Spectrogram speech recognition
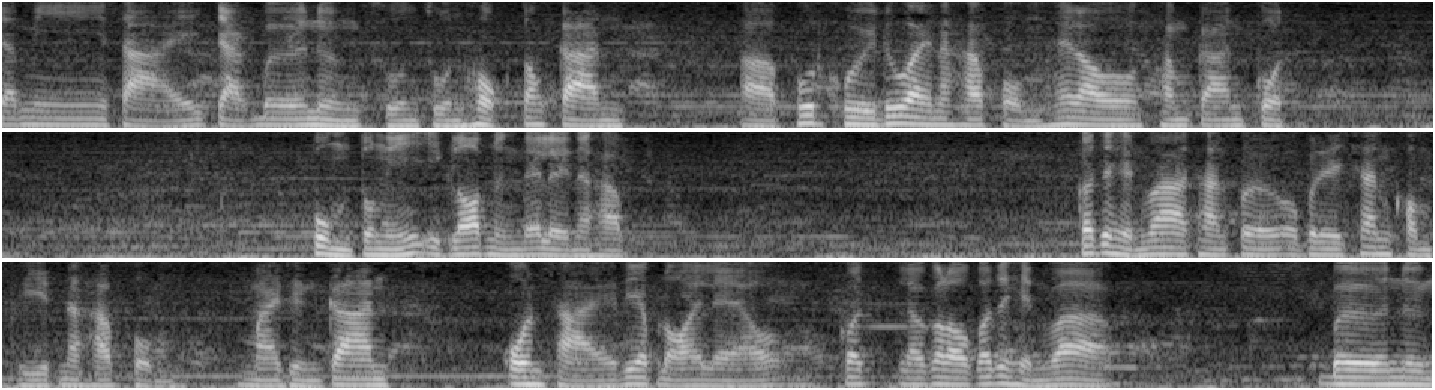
จะมีสายจากเบอร์ 1006 ต้องการพูดคุยด้วยนะครับ ผมให้เราทำการกด ปุ่มตรงนี้อีกรอบหนึ่งได้เลยนะครับ ก็จะเห็นว่า transfer operation complete นะครับผมหมายถึงการโอนสายเรียบร้อยแล้ว ก็แล้วก็เราก็จะเห็นว่าเบอร์หนึ่ง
